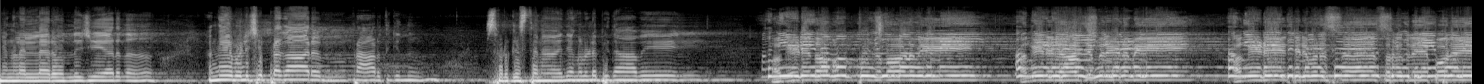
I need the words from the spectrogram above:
ഞങ്ങളെല്ലാവരും ഒന്ന് ചേർന്ന് അങ്ങേ വിളിച്ച പ്രകാരം പ്രാർത്ഥിക്കുന്നു. സ്വർഗസ്ഥനായ ഞങ്ങളുടെ പിതാവേ അങ്ങയുടെ നാമം പൂജമാണമേ അങ്ങയുടെ രാജ്യം വരണമേ അങ്ങയുടെ തിരുമനസ് സ്വർഗത്തിലെ പോലെ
